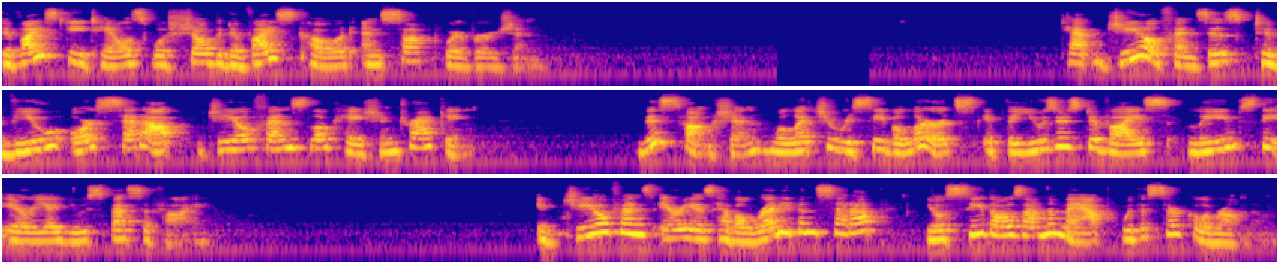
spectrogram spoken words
Device details will show the device code and software version. Tap Geofences to view or set up geofence location tracking. This function will let you receive alerts if the user's device leaves the area you specify. If geofence areas have already been set up, you'll see those on the map with a circle around them.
